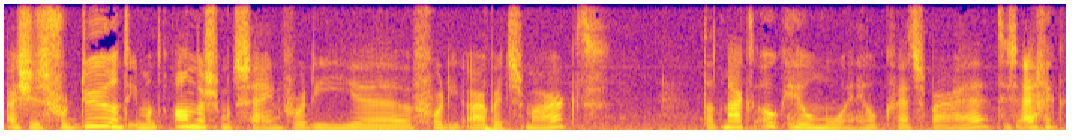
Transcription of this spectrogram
als je dus voortdurend iemand anders moet zijn voor die, uh, voor die arbeidsmarkt, dat maakt ook heel moe en heel kwetsbaar. Hè? Het is eigenlijk,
